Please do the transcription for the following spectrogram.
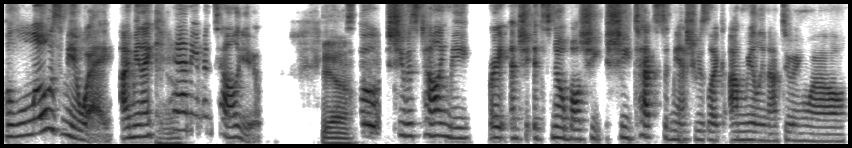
blows me away. I mean, I can't even tell you. Yeah. So she was telling me, right, and she it snowballed. She she texted me and she was like, I'm really not doing well.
